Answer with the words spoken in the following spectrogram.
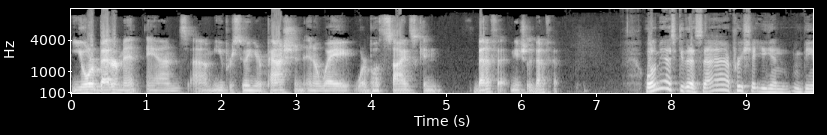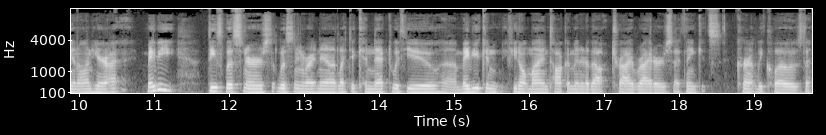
your betterment and um, you pursuing your passion in a way where both sides can benefit, mutually benefit. Well, let me ask you this. I appreciate you again being on here. I, maybe these listeners listening right now, I'd like to connect with you. Uh, maybe you can, if you don't mind, talk a minute about Tribe Writers. I think it's currently closed. I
